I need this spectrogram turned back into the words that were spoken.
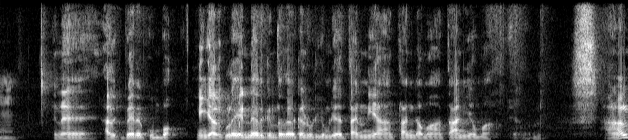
ம். என்ன? அதுக்கு பேரே கும்பம். நீங்கள் அதுக்குள்ளே என்ன இருக்குன்றதை கண்டுபிடிக்க முடியாது. தண்ணியா தங்கமா தானியமா? ஆனால்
